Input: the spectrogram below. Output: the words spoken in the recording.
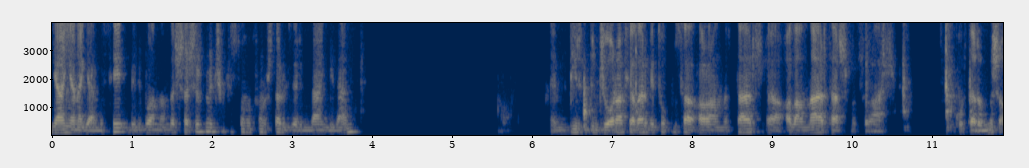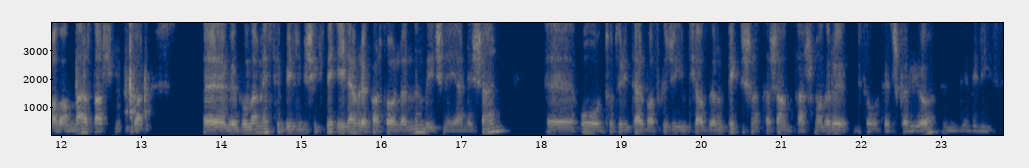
yan yana gelmesi beni bu anlamda şaşırtmıyor. Çünkü somut sonuçlar üzerinden giden bir coğrafyalar ve toplumsal alanlıklar, e, alanlar tartışması var. Kurtarılmış alanlar tartışması var. E, ve bunların hepsi belli bir şekilde eylem repertuarlarının da içine yerleşen e, o totaliter baskıcı imtiyazların pek dışına taşan tartışmaları bize ortaya çıkarıyor demeliyiz.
